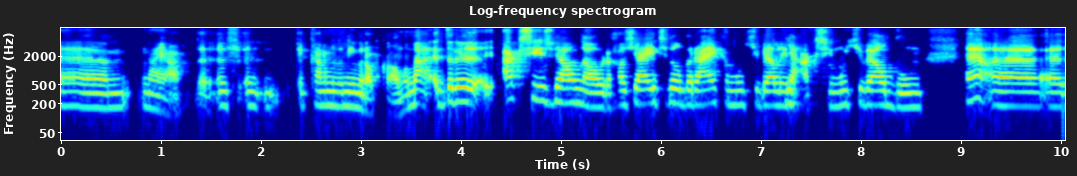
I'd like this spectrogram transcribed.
Um, nou ja, een, een, ik kan hem er niet meer op komen. Maar de actie is wel nodig. Als jij iets wil bereiken, moet je wel in actie, moet je wel doen. Hè? Uh,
